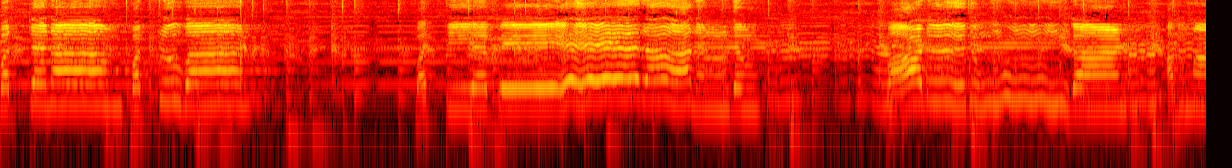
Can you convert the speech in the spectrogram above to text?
பற்ற நாம் பற்றுவான். பற்றிய பேரானந்தம் பாடுதுங்கான் அம்மா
